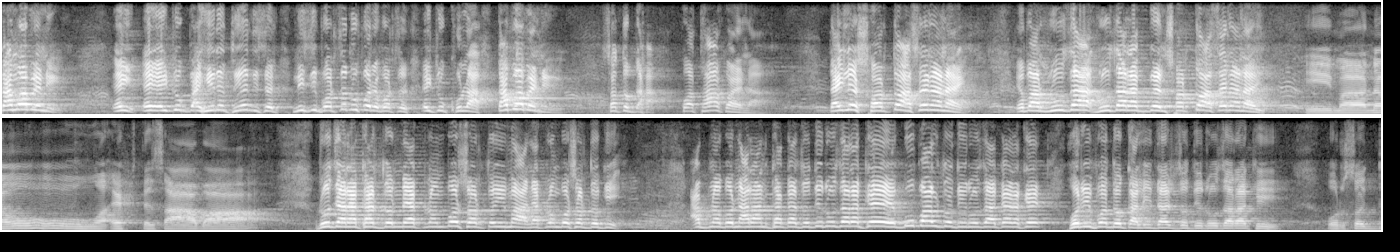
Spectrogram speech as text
কামাবে নি। এই এই, এইটুক বাহিরে ধুয়ে দিছেন, নিচি পড়ছেন উপরে পড়ছেন এইটুক খোলা, কামাবে নি। সতর্ক কথা কয় না। তাইলে শর্ত আছে না নাই? এবার রোজা রোজা রাখবেন, শর্ত আছে না নাই? রোজা রাখার জন্য এক নম্বর শর্ত ইমান এক নম্বর শর্ত কি? আপনাকে নারায়ণ কাকা যদি রোজা রাখে, গোপাল যদি রোজা রাখে, হরিপদ কালিদাস যদি রোজা রাখে, ওর চৈদ্য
